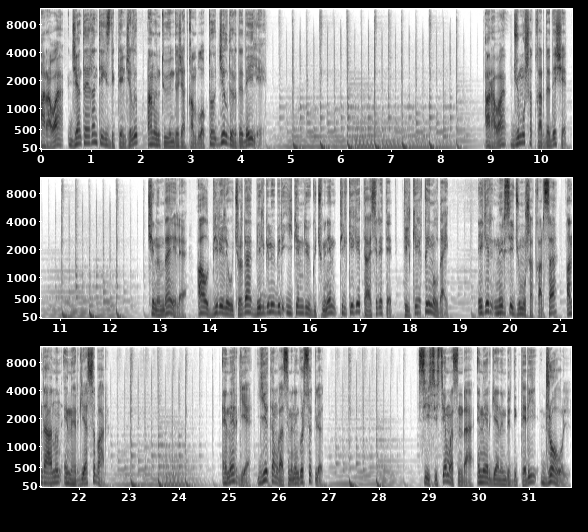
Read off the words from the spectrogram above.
араба жантайган тегиздиктен жылып анын түбүндө жаткан блокту жылдырды дейли. Араба жумуш аткарды дешет. Чынында эле ал бир эле учурда белгилүү бир ийкемдүү күч менен тилкеге таасир этет тилке кыймылдайт. Эгер нерсе жумуш аткарса анда анын энергиясы бар. Энергия е тамгасы менен көрсөтүлөт си системасында энергиянын бирдиктери джоуль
